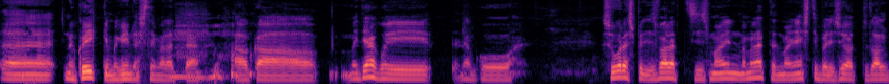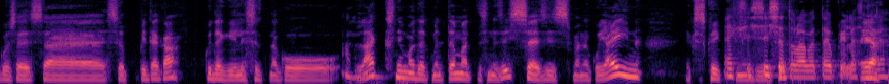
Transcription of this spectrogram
Äh, no kõiki ma kindlasti ei mäleta, aga ma ei tea, kui nagu suures pildis vaadata, siis ma olin, ma mäletan, et ma olin hästi palju seotud alguses äh, sõppidega, kuidagi lihtsalt nagu -hmm. läks niimoodi, et mind tõmmati sinna sisse siis ma nagu jäin ehk siis kõik. ehk siis sisse tulevate õpilastega. jah,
